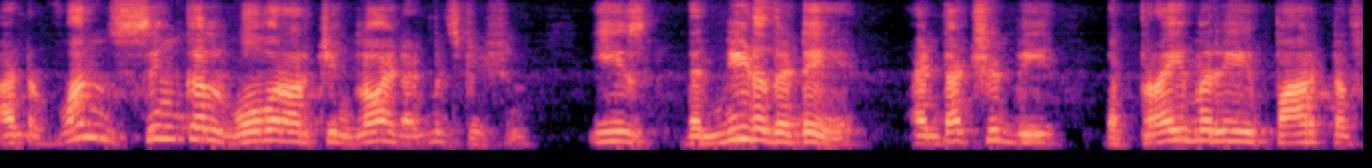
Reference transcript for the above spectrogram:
under one single overarching law and administration is the need of the day, and that should be the primary part of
